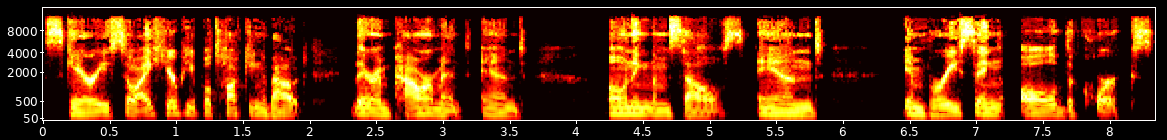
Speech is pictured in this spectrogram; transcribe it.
scary. So I hear people talking about their empowerment and owning themselves and embracing all the quirks.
